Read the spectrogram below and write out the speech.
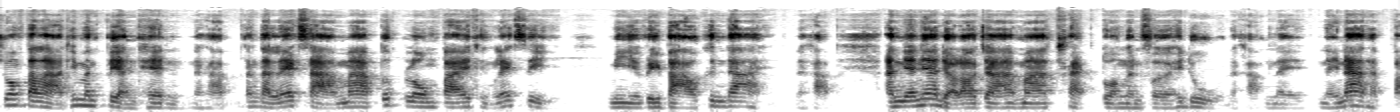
ช่วงตลาดที่มันเปลี่ยนเทนนะครับตั้งแต่เลข 3 มาปุ๊บลงไปถึงเลข 4 มี rebound ขึ้นได้ นะครับ อันนี้เนี่ยเดี๋ยวเราจะมา track ตัวเงินเฟ้อให้ดูนะครับในในหน้าถัดไป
